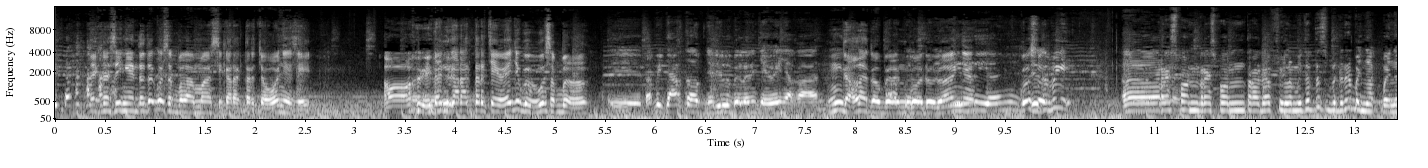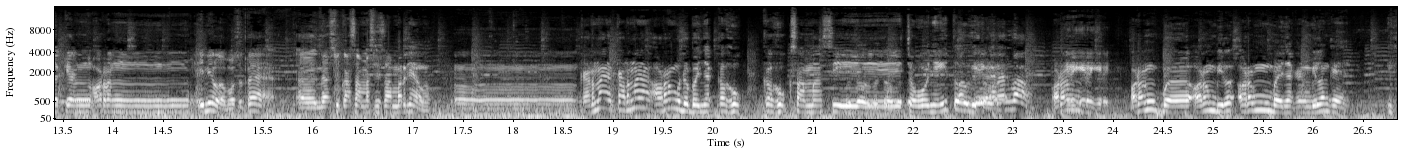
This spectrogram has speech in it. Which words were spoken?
ekspresi ngentotnya gue sebel sama si karakter cowoknya sih. Oh, Dan karakter cewek juga gue sebel. Iya, tapi cakep. Jadi lu belain ceweknya kan? Enggak lah, gak belain gue dua-duanya. Iya, iya. Gue Ya, tapi eh, respon-respon terhadap film itu tuh sebenarnya banyak-banyak yang orang ini loh, maksudnya eh, nggak suka sama si Summernya loh. Hmm, Karena karena orang udah banyak kehook kehook sama si Betul, betul, betul. cowoknya itu Bang, gitu. kiri kanan, Bang. Orang Kiri, kiri, kiri. orang orang bilang orang banyak yang bilang kayak ih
